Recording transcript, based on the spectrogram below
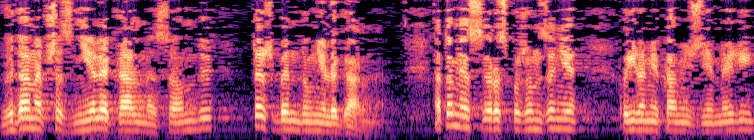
wydane przez nielegalne sądy też będą nielegalne. Natomiast rozporządzenie, o ile mnie pamięć nie myli,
